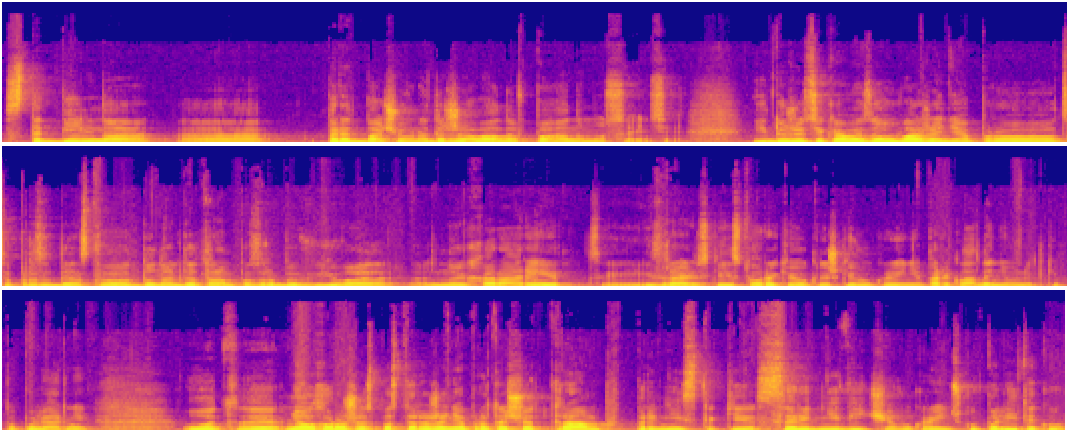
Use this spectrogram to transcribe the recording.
стабільна, е, передбачувана держава, але в поганому сенсі. І дуже цікаве зауваження про це президентство Дональда Трампа зробив Юва Ной це ізраїльський історик, його книжки в Україні перекладені, вони такі популярні. От у в нього хороше спостереження про те, що Трамп приніс таке середньовіччя в українську політику.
